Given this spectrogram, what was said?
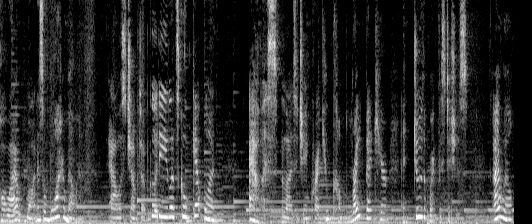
All I want is a watermelon. Alice jumped up. Goody, let's go get one. Alice, Eliza Jane cried, you come right back here and do the breakfast dishes. I will,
